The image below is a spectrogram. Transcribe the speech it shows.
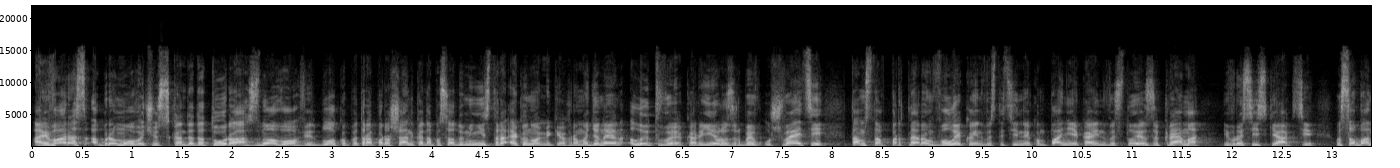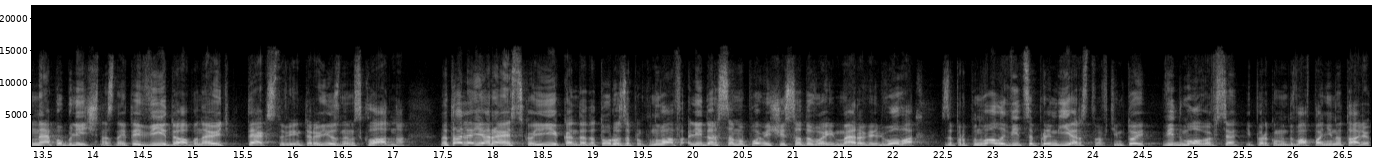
Айварас Абрамовичус кандидатура знову від блоку Петра Порошенка на посаду міністра економіки. Громадянин Литви кар'єру зробив у Швеції. Там став партнером великої інвестиційної компанії, яка інвестує, зокрема, і в російські акції. Особа не публічна. Знайти відео або навіть текстові інтерв'ю з ним складно. Наталя Яресько її кандидатуру запропонував лідер самопомічі садовий мерові Львова. Запропонували віце-прем'єрства. Втім, той відмовився і порекомендував пані Наталю.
